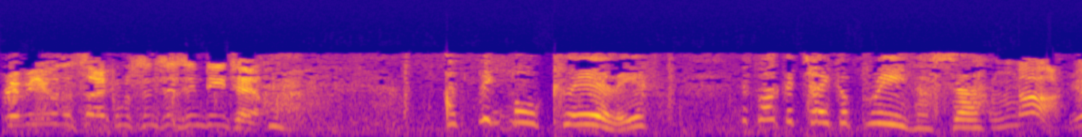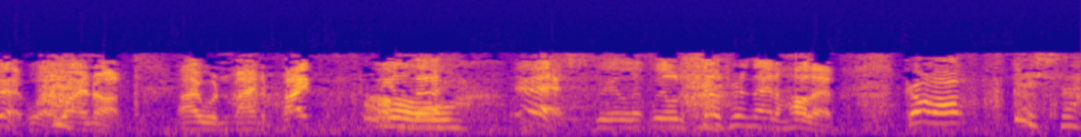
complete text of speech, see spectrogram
Review the circumstances in detail. I think more clearly if, if I could take a breather, sir. Ah, yeah, well, why not? I wouldn't mind a pipe. Oh. Yes, we'll, we'll shelter in that hollow. Come along. Yes, sir.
